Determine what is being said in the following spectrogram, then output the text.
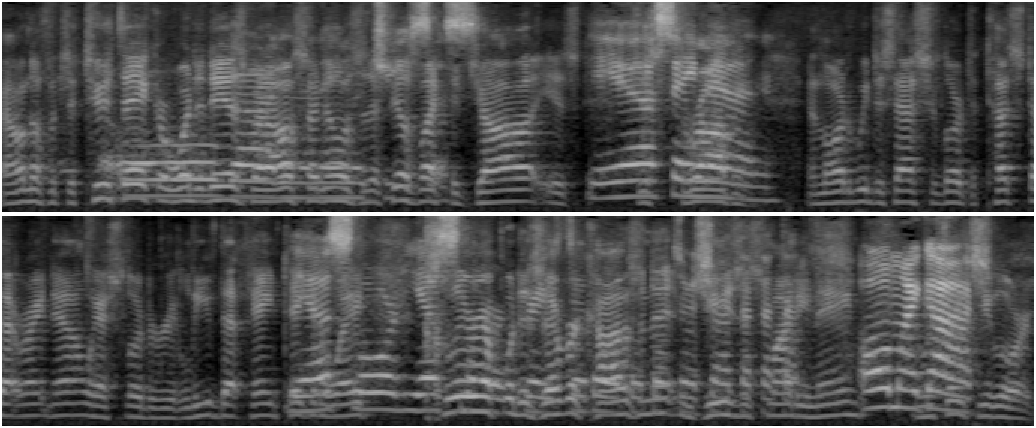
I don't know if it's a toothache or what it is, Oh, is, but I also know that it feels like the jaw is Yes, just throbbing. amen. And Lord, we just ask you, Lord, to touch that right now. We ask you, Lord, to relieve that pain, take Yes, it away, Lord. Yes, clear Lord. up what is Praise ever causing it in Jesus' mighty name. Oh my gosh. Thank you, Lord.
